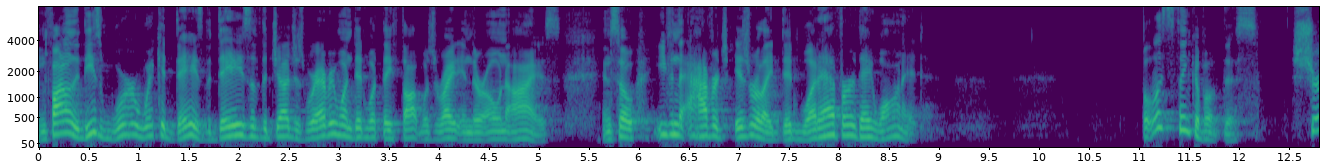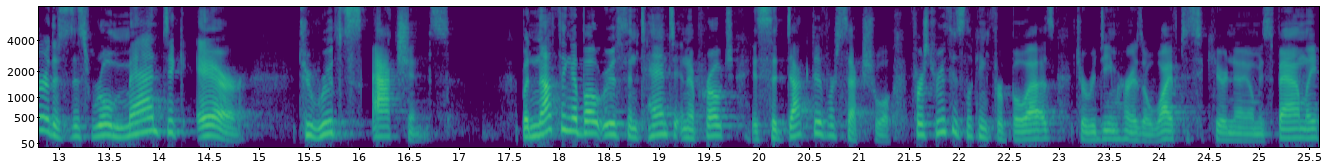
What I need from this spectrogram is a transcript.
And finally, these were wicked days, the days of the judges, where everyone did what they thought was right in their own eyes. And so even the average Israelite did whatever they wanted. But let's think about this. Sure, there's this romantic air to Ruth's actions. But nothing about Ruth's intent and approach is seductive or sexual. First, Ruth is looking for Boaz to redeem her as a wife to secure Naomi's family,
